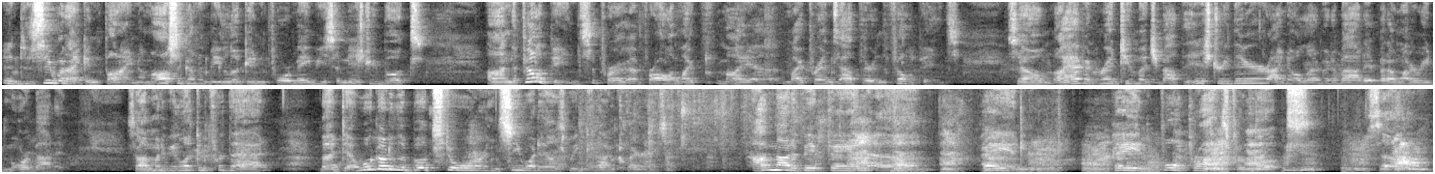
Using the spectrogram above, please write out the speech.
and to see what I can find. I'm also going to be looking for maybe some history books on the Philippines for, for all of my, my, uh, my friends out there in the Philippines. So I haven't read too much about the history there. I know a little bit about it, but I want to read more about it. So I'm going to be looking for that. But uh, we'll go to the bookstore and see what else we can get on clearance. I'm not a big fan of paying, paying full price for books. So,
